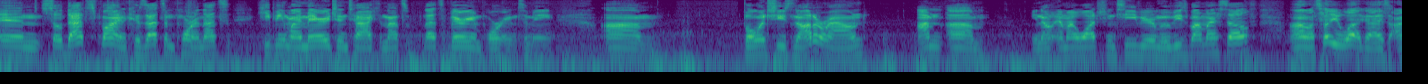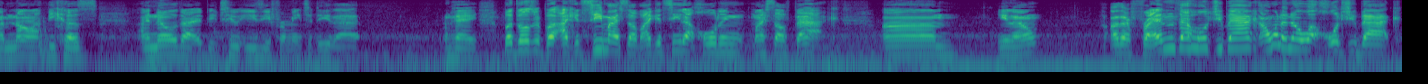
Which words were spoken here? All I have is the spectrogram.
and so that's fine because that's important. That's keeping my marriage intact, and that's that's very important to me. Um, but when she's not around, I'm, um, you know, am I watching TV or movies by myself? Um, I'll tell you what, guys, I'm not because I know that it'd be too easy for me to do that. Okay, but those are but I could see myself. I could see that holding myself back. Um, you know, are there friends that hold you back? I want to know what holds you back.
